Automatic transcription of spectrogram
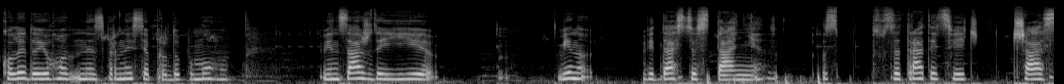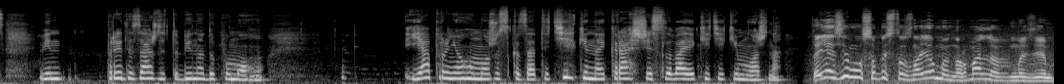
коли до його не звернися про допомогу, він завжди її він віддасть останнє, затратить свій час, він прийде завжди тобі на допомогу. Я про нього можу сказати тільки найкращі слова, які тільки можна. Та я з ним особисто знайомий, нормально. Ми з ним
